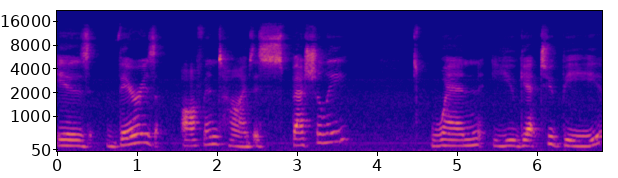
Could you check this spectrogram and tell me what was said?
is there is oftentimes, especially when you get to be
